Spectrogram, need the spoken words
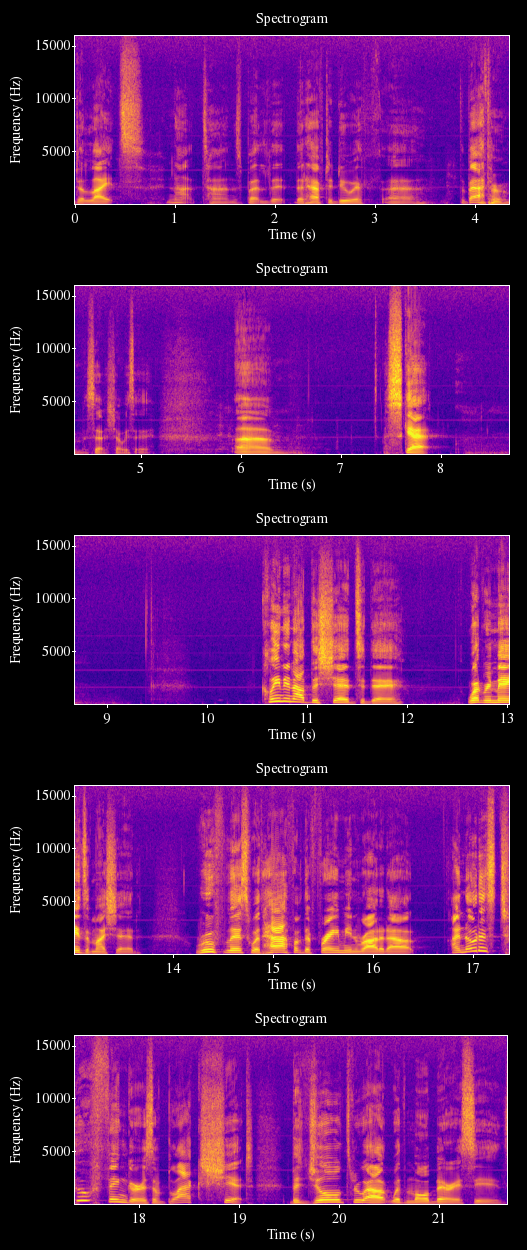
delights, not tons, but that, that have to do with uh, the bathroom, shall we say. Um, scat. Cleaning out the shed today, what remains of my shed, roofless with half of the framing rotted out, I noticed two fingers of black shit bejeweled throughout with mulberry seeds.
